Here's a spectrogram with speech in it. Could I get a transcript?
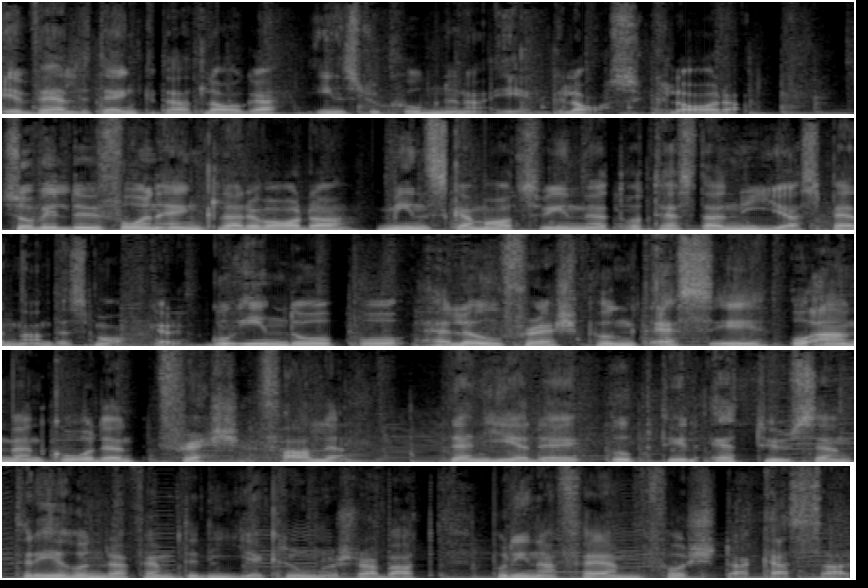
är väldigt enkelt att laga, instruktionerna är glasklara. Så vill du få en enklare vardag, minska matsvinnet och testa nya spännande smaker. Gå in då på hellofresh.se och använd koden FRESHFALLEN. Den ger dig upp till 1359 kronors rabatt på dina fem första kassar.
